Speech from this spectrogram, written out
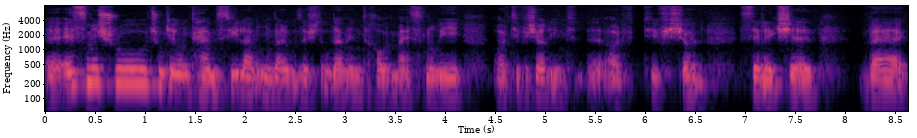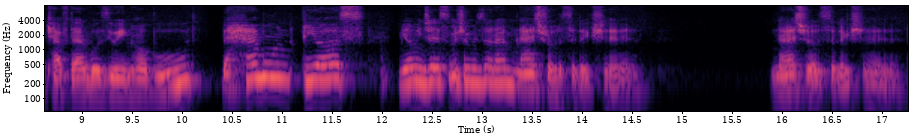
اسمش رو چون که اون تمثیلم اونور گذاشته بودم انتخاب مصنوعی artificial, artificial selection و کفتر بازی و اینها بود. به همون قیاس میام اینجا اسمشو می‌ذارم natural selection. Natural selection.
